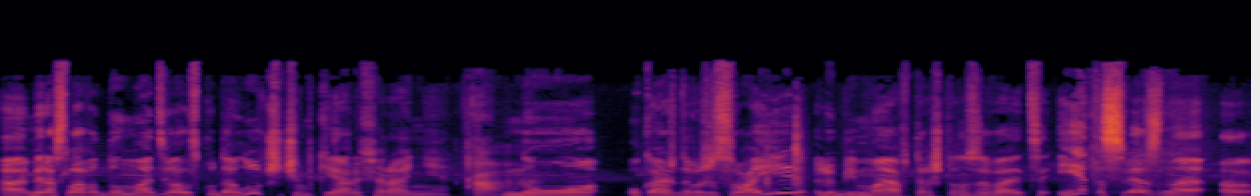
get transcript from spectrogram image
э, Мирослава Дума одевалась куда лучше, чем Киара ранее. А. Но у каждого же свои любимые авторы, что называется. И это связано э,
